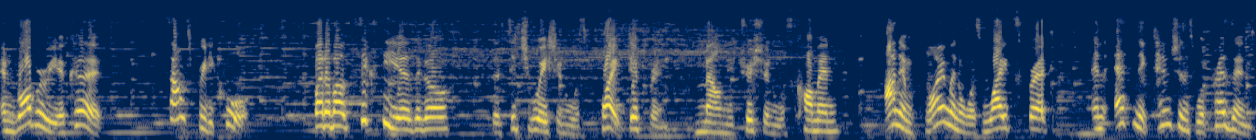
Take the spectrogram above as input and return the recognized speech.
and robbery occurred. Sounds pretty cool. But about 60 years ago, the situation was quite different. Malnutrition was common, unemployment was widespread, and ethnic tensions were present.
